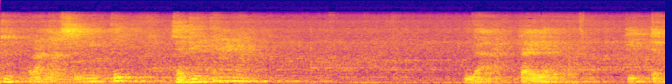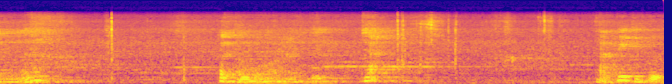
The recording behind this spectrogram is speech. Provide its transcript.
orang diplanasi itu jadi terang nggak ada yang didengar. Ketemu orang tidak. Tapi dibutuhkan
